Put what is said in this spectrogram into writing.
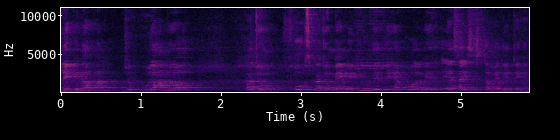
लेकिन अपन जो कूलाम लॉ का जो फोर्स का जो मैग्नीट्यूड देते हैं, वो ऑलवेज एसआई सिस्टम में देते हैं.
